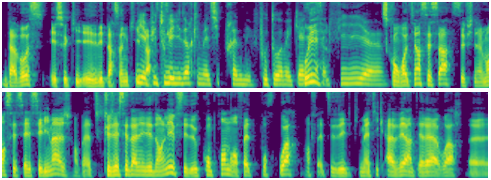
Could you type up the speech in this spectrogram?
Davos et, ceux qui, et les personnes qui Et puis tous les leaders climatiques prennent des photos avec elle, Oui. des selfies. euh. Ce qu'on retient, c'est ça. C'est finalement, c'est l'image, en fait. Ce que j'essaie d'analyser dans le livre, c'est de comprendre, en fait, pourquoi, en fait, ces élites climatiques avaient intérêt à avoir, euh,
